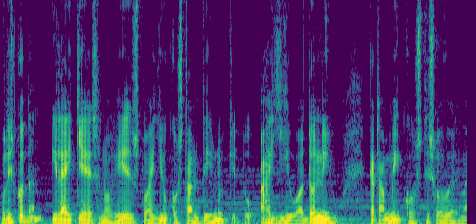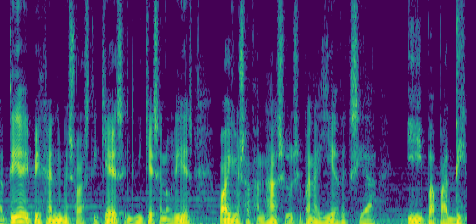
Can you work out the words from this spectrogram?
βρίσκονταν οι λαϊκές ενορίες του Αγίου Κωνσταντίνου και του Αγίου Αντωνίου. Κατά μήκος της οδού Εγνατία υπήρχαν οι μεσοαστικές ελληνικές ενορίες, ο Άγιος Αθανάσιος, η Παναγία δεξιά ή η Παπαντή.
